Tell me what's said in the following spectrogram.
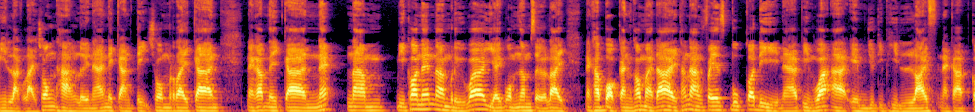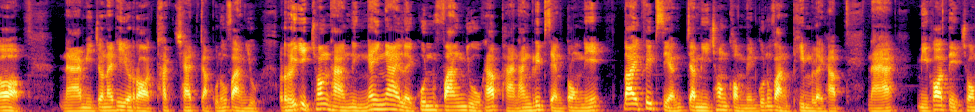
มีหลากหลายช่องทางเลยนะ ในการติชมรายการนะครับ ในการแนะนำมีข้อแนะนำหรือว่าอยากให้ผมนำเสนออะไรนะครับ บอกกันเข้ามาได้ทั้งทาง Facebook ก็ดีนะพิมพ์ว่า RM UTP Live นะครับก็ นะมีเจ้าหน้าที่รอทักแชทกับคุณผู้ฟังอยู่ หรืออีกช่องทางหนึ่งง่าย ๆ เลยคุณฟังอยู่ครับ ผ่านทางคลิปเสียงตรงนี้ ใต้คลิปเสียงจะมีช่องคอมเมนต์คุณผู้ฟังพิมพ์เลยครับนะมีข้อติชม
